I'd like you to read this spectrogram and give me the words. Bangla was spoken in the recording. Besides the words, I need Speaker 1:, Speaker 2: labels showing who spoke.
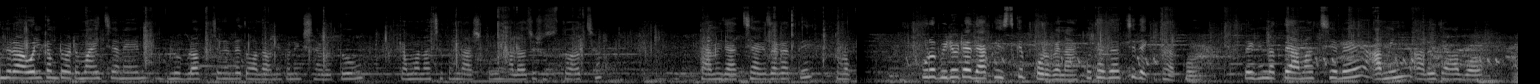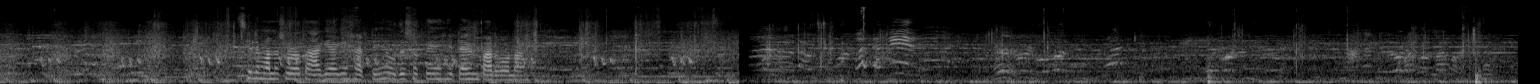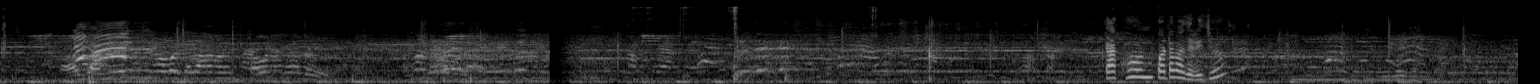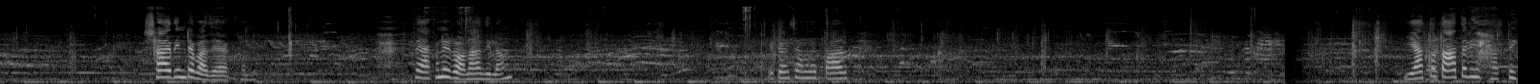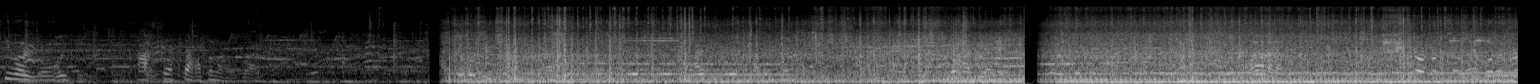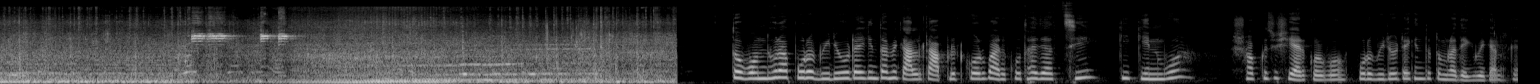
Speaker 1: বন্ধুরা ওয়েলকাম টু একটা মাই চ্যানেল ব্লু ব্লগ চ্যানেলে তোমাদের অনেক অনেক স্বাগত। কেমন আছো তোমরা? আশা করি ভালো আছো, সুস্থ আছো। তা আমি যাচ্ছি এক জায়গাতে। তোমরা পুরো ভিডিওটা দেখো স্কিপ করবে না। কোথায় যাচ্ছি দেখতে থাকো। তো এখানটাতে আমার ছেলে, আমি আর ওই আমার বর। ছেলে মানুষ, ওরা তো আগে আগে হাঁটে, ওদের সাথে হেঁটে আমি পারব না। এখন কটা বাজে রিজু? সাড়ে তিনটে বাজে এখন। তো এখনই রওনা দিলাম। এটা হচ্ছে আমাদের পার্ক। এত তাড়াতাড়ি হাঁটতে কি বলব?
Speaker 2: আস্তে আস্তে হাঁটো না
Speaker 1: তো বন্ধুরা, পুরো ভিডিওটাই কিন্তু আমি কালকে আপলোড করব আর কোথায় যাচ্ছি, কি কিনবো সব কিছু শেয়ার করব। পুরো ভিডিওটা কিন্তু তোমরা দেখবে কালকে।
